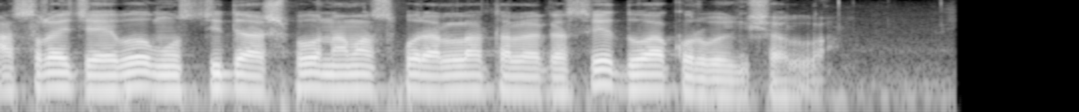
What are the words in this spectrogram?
আশ্রয় চাইব, মসজিদে আসব, নামাজ পড়ে আল্লাহ তালার কাছে দোয়া করব ইনশাল্লাহ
